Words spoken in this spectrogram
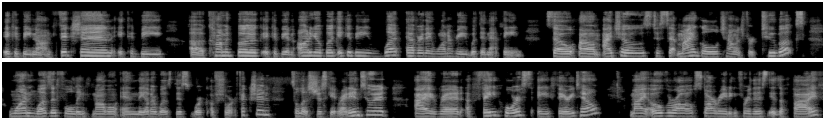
it could be nonfiction, it could be a comic book, it could be an audiobook, it could be whatever they want to read within that theme. So um, I chose to set my goal challenge for two books. One was a full length novel, and the other was this work of short fiction. So let's just get right into it. I read A Fae Horse, a fairy tale. My overall star rating for this is a five.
